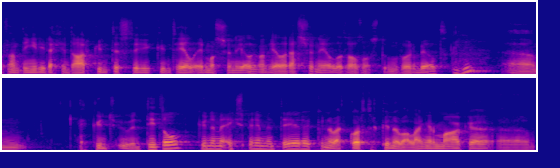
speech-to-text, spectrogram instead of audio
van dingen die dat je daar kunt testen. Je kunt heel emotioneel gaan, heel rationeel, dat is al zo'n voorbeeld. Ehm, je kunt je titel kunnen mee experimenteren, kunnen wat korter, kunnen wat langer maken. ehm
